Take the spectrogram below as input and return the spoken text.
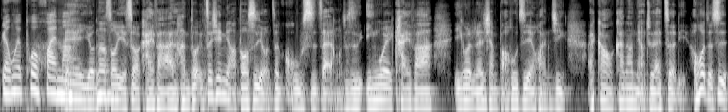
人为破坏吗？哎，有那时候也是有开发案，很多这些鸟都是有这个故事在，就是因为开发，因为人想保护自己的环境，哎，刚好看到鸟就在这里，或者是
